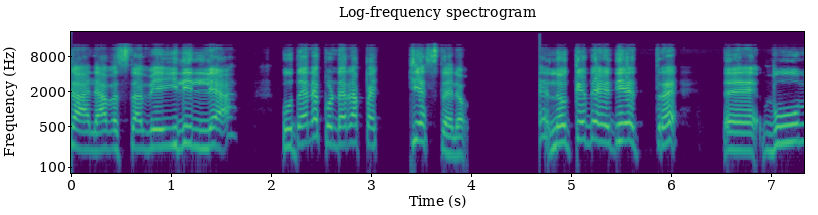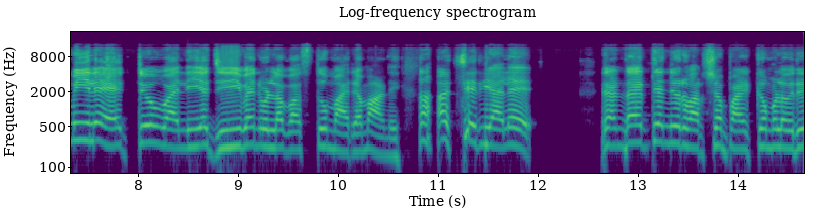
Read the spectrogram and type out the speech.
കാലാവസ്ഥ വെയിലില്ല. കുതനെ കൊണ്ടുവരാൻ പറ്റിയ സ്ഥലം. നോക്കിയത് എഴുതിയ എത്ര ഭൂമിയിലെ ഏറ്റവും വലിയ ജീവനുള്ള വസ്തു മരമാണ്. ശരിയാലേ. രണ്ടായിരത്തി അഞ്ഞൂറ് വർഷം പഴക്കമുള്ള ഒരു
